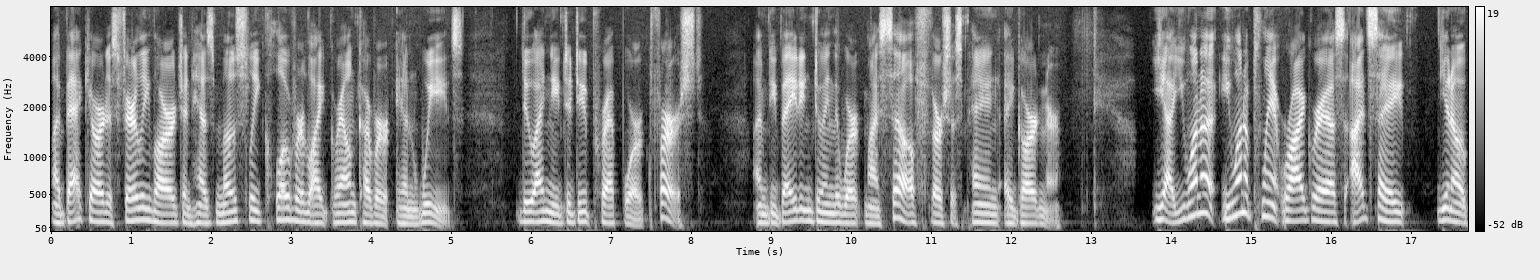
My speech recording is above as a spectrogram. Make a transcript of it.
My backyard is fairly large and has mostly clover like ground cover and weeds. Do I need to do prep work first? I'm debating doing the work myself versus paying a gardener. Yeah, you want to you want to plant ryegrass. I'd say, you know,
